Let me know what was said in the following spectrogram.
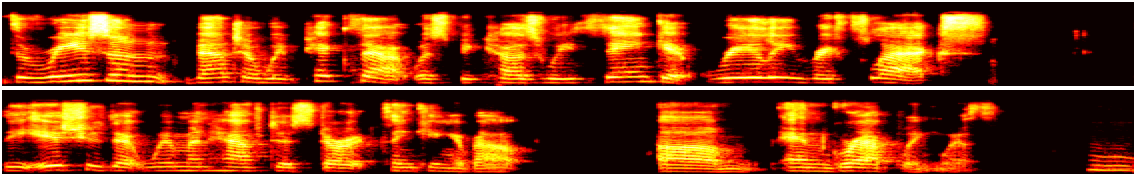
the reason, Bente, we picked that was because we think it really reflects the issue that women have to start thinking about um, and grappling with. Mm.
